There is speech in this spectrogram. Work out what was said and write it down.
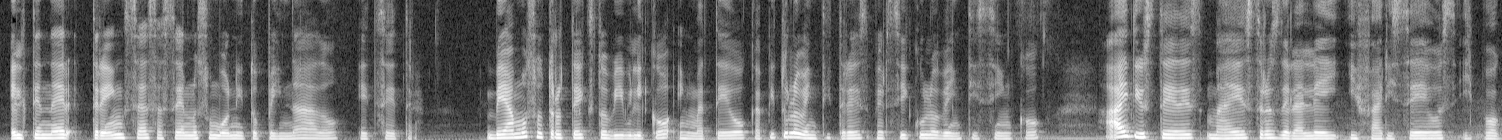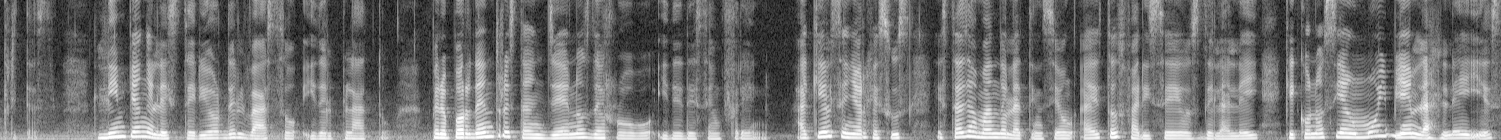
el tener trenzas, hacernos un bonito peinado, etc. Veamos otro texto bíblico en Mateo capítulo 23 versículo 25. Ay de ustedes, maestros de la ley y fariseos hipócritas, limpian el exterior del vaso y del plato, pero por dentro están llenos de robo y de desenfreno. Aquí el Señor Jesús está llamando la atención a estos fariseos de la ley que conocían muy bien las leyes,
